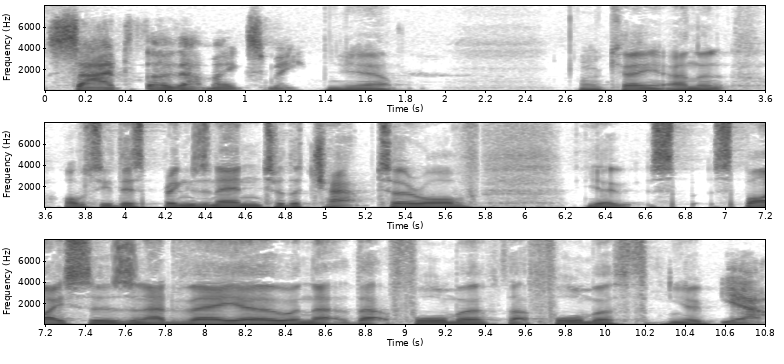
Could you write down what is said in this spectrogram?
Sad though that makes me. Yeah. Okay, and then obviously this brings an end to the chapter of you know spicers and Adveo and that that former that former you know yeah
